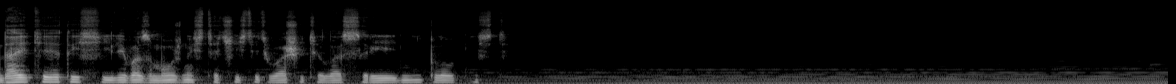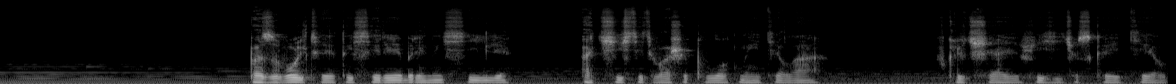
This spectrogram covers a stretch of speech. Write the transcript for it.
Дайте этой силе возможность очистить ваши тела средней плотности. Позвольте этой серебряной силе очистить ваши плотные тела, включая физическое тело.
